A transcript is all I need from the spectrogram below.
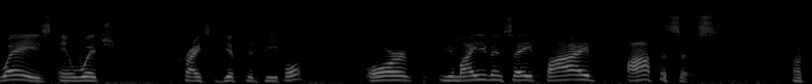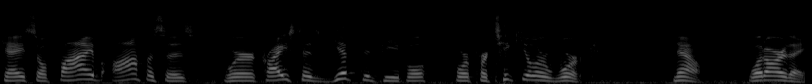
ways in which Christ gifted people, or you might even say five offices. Okay, so five offices where Christ has gifted people for particular work. Now, what are they?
